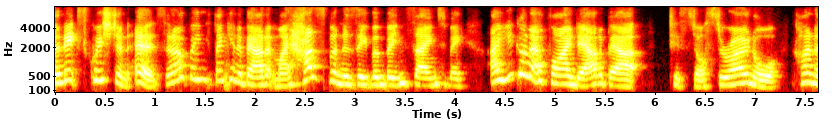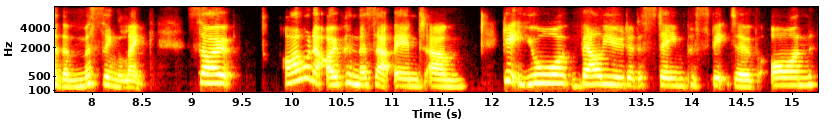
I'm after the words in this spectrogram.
The next question is, and I've been thinking about it, my husband has even been saying to me, Are you going to find out about testosterone or kind of the missing link? So I want to open this up and um, get your valued and esteemed perspective on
